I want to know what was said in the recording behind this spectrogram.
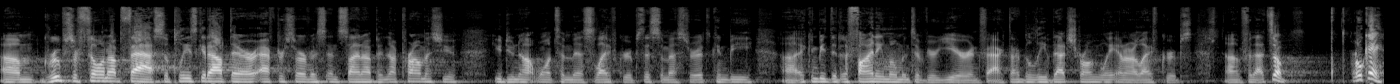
Um, groups are filling up fast, so please get out there after service and sign up. And I promise you, you do not want to miss life groups this semester. It can be, uh, it can be the defining moment of your year, in fact. I believe that strongly in our life groups um, for that. So, Okay,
